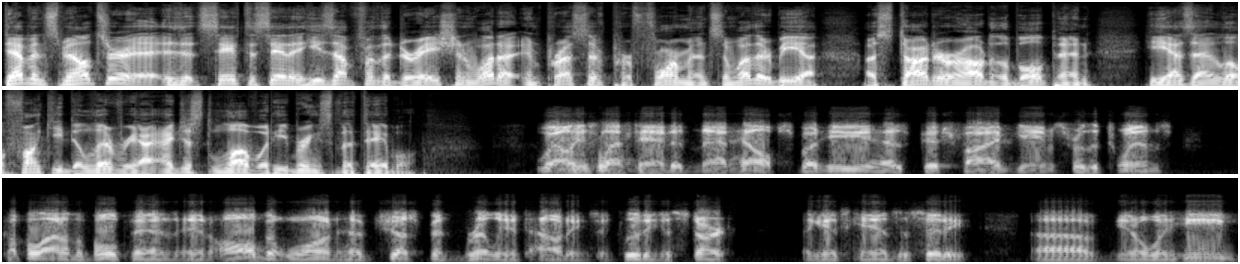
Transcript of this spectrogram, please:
Devin Smeltzer, uh, is it safe to say that he's up for the duration? What an impressive performance. And whether it be a, a starter or out of the bullpen, he has that little funky delivery. I, I just love what he brings to the table. Well, he's left handed, and that helps, but he has pitched five games for the Twins, couple out of the bullpen, and all but one have just been brilliant outings, including a start against Kansas City. Uh, you know, when he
